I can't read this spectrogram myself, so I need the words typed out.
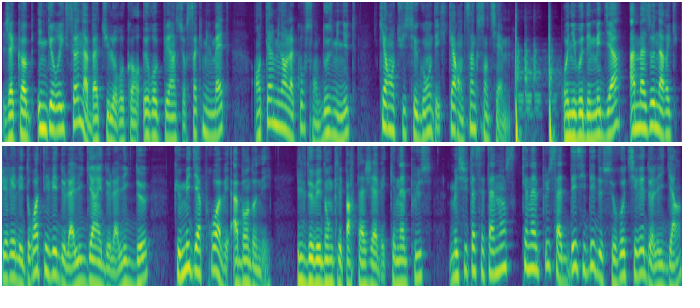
Jacob Ingebrigtsen a battu le record européen sur 5000 mètres en terminant la course en 12 minutes, 48 secondes et 45 centièmes. Au niveau des médias, Amazon a récupéré les droits TV de la Ligue 1 et de la Ligue 2 que Mediapro avait abandonnés. Il devait donc les partager avec Canal+, mais suite à cette annonce, Canal+, a décidé de se retirer de la Ligue 1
